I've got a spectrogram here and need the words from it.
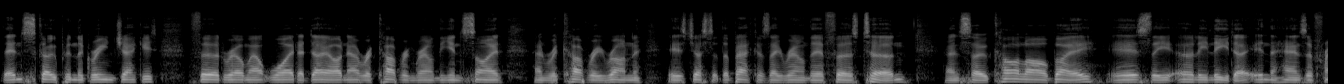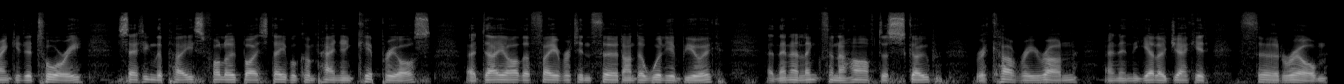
Then Scope in the green jacket. Third realm out wide. are now recovering round the inside, and Recovery Run is just at the back as they round their first turn. And so Carlisle Bay is the early leader in the hands of Frankie Dettori, setting the pace, followed by stable companion Kyprios. Adayar the favourite in third under William Buick. And then a length and a half to Scope, Recovery Run. And in the yellow jacket, Third Realm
